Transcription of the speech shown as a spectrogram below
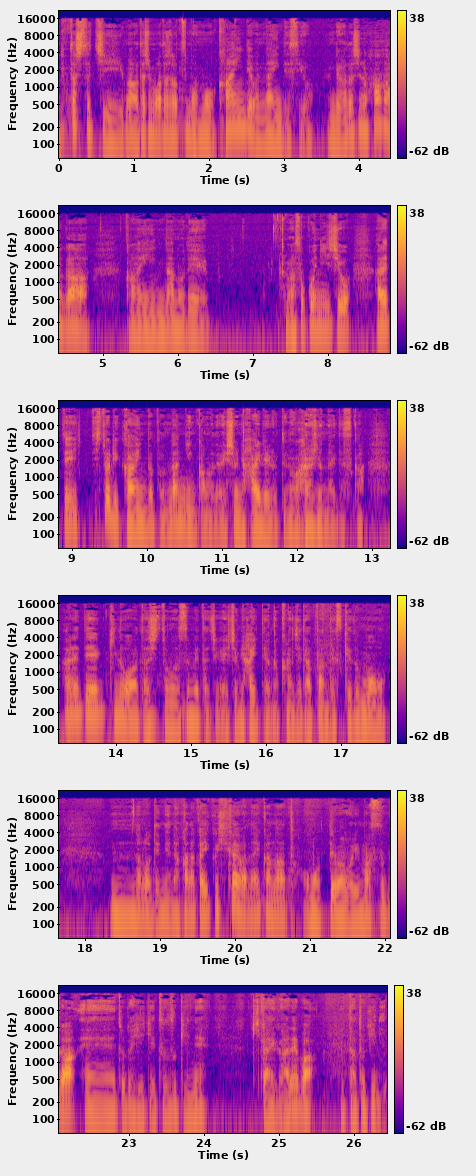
私たちまあ私も私の妻も会員ではないんですよ。で私の母が会員なのでまあそこに一応あれって1人会員だと何人かまでは一緒に入れるっていうのがあるじゃないですか。あれで昨日は私と娘たちが一緒に入ったような感じだったんですけども、うん、なのでねなかなか行く機会はないかなと思ってはおりますが、えー、ちょっと引き続きね機会があれば行った時に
